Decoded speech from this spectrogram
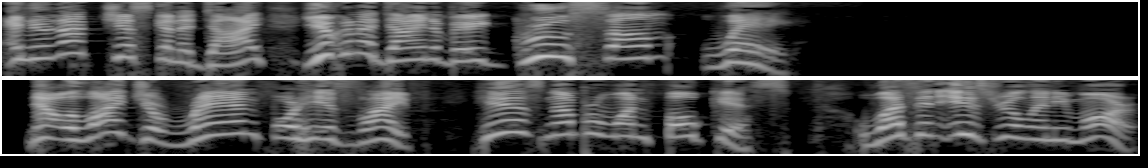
And you're not just going to die, you're going to die in a very gruesome way. Now, Elijah ran for his life. His number one focus wasn't Israel anymore.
